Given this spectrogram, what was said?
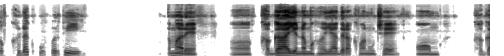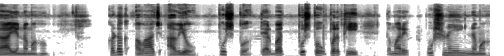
તો ખડક ઉપરથી તમારે ખગાય નમઃ યાદ રાખવાનું છે. ઓમ ખગાય નમઃ. ખડક અવાજ આવ્યો, પુષ્પ. ત્યારબાદ પુષ્પ ઉપરથી તમારે પુષ્ણય નમઃ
